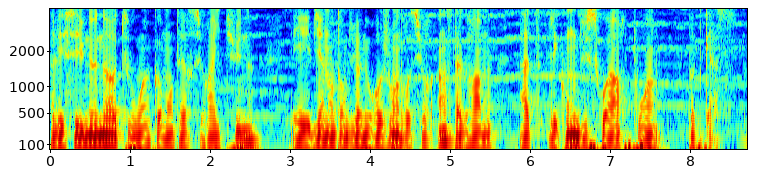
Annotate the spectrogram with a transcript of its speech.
à laisser une note ou un commentaire sur iTunes, et bien entendu à nous rejoindre sur Instagram, at lescontesdusoir.podcast.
